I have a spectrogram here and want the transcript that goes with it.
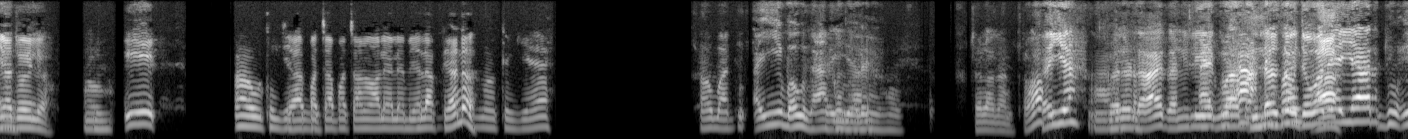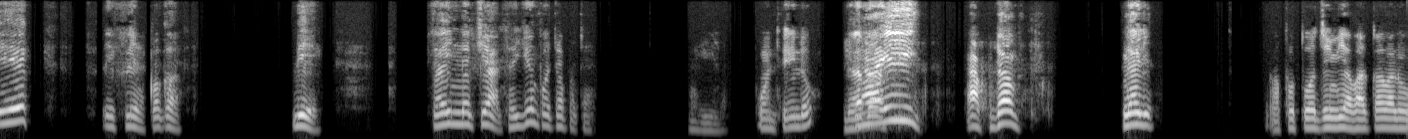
ગયા જોઈ લો એ આવ થઈ ગયા પચાસ પચાસ નો આલે એટલે બે લાખ થયા ને? થઈ ગયા સૌ બાકી અહીં બહુ ના થઈ ગયા લે. ચલો તાન. થઈ ગયા? લાય ગણી લી એક વાર. આ તો જોવા દે યાર. જો એક એક લે કાકા. બે. ત્રણ ને ચાર. થઈ ગયું પચાસ પચાસ? કોણ થઈ લો? નહીં. એકદમ લઈ લે. આપો તો જે વ્યવહાર કરવાનો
